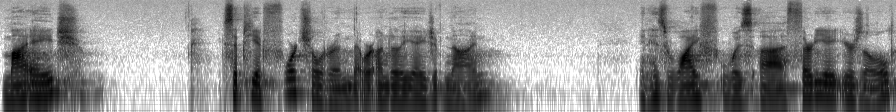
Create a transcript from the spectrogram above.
my age, except he had four children that were under the age of nine. And his wife was uh, 38 years old.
